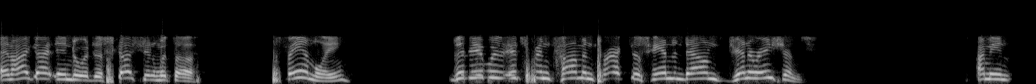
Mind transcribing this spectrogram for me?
And I got into a discussion with a family that it was it's been common practice handing down generations. I mean,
